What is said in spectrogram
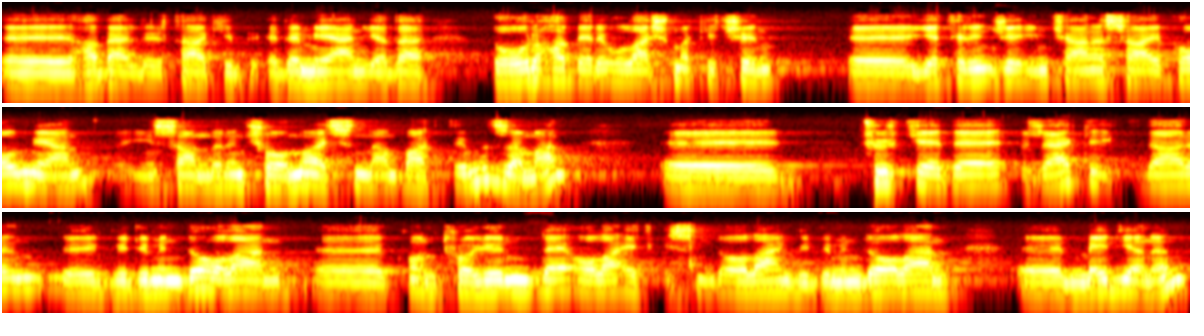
e, haberleri takip edemeyen ya da doğru habere ulaşmak için e, yeterince imkana sahip olmayan insanların çoğunluğu açısından baktığımız zaman e, Türkiye'de özellikle iktidarın e, güdümünde olan, e, kontrolünde olan, etkisinde olan, güdümünde olan e, medyanın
